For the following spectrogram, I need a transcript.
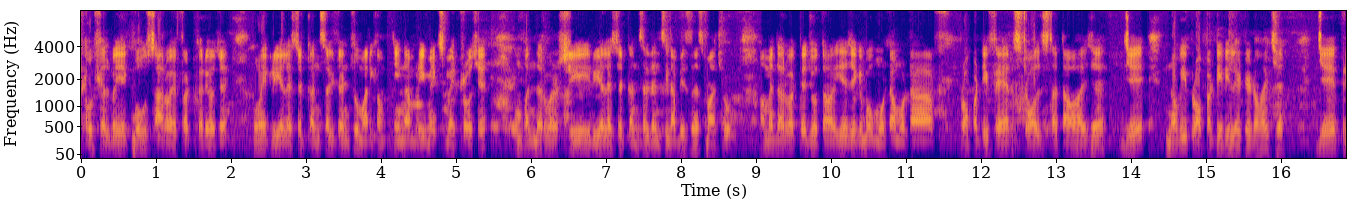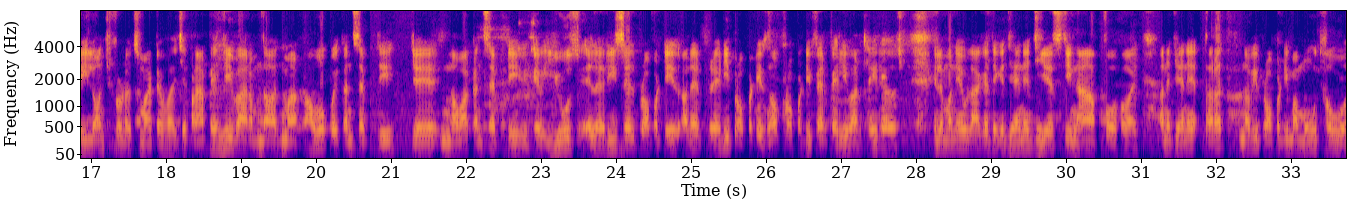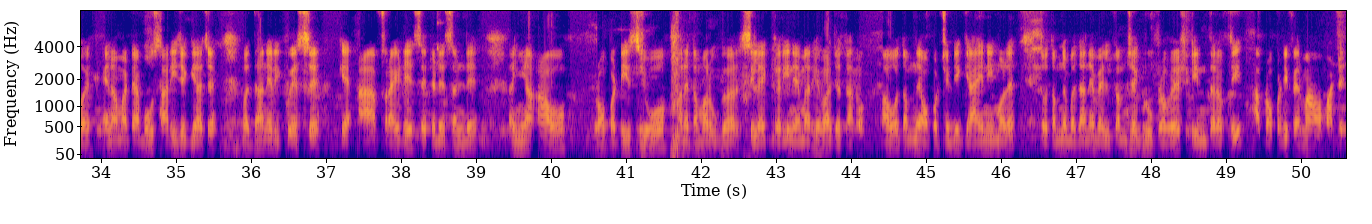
કૌશલભાઈ એક બહુ સારો એફર્ટ કર્યો છે હું એક રિયલ એસ્ટેટ કન્સલ્ટન્ટ છું મારી કંપની નામ રીમેક્સ મેટ્રો છે હું પંદર વર્ષથી રિયલ એસ્ટેટ કન્સલ્ટન્સીના બિઝનેસમાં છું. અમે દર વખતે જોતા હોઈએ છીએ કે બહુ મોટા મોટા પ્રોપર્ટી ફેર સ્ટોલ્સ થતા હોય છે, જે નવી પ્રોપર્ટી રિલેટેડ હોય છે. જે પ્રી લોન્ચ પ્રોડક્ટ્સ માટે હોય છે. પણ આ પહેલી વાર અમદાવાદમાં આવો કોઈ કન્સેપ્ટથી જે નવા કન્સેપ્ટથી કે યુઝ એટલે રીસેલ પ્રોપર્ટીઝ અને રેડી પ્રોપર્ટીઝનો પ્રોપર્ટી ફેર પહેલી વાર થઈ રહ્યો છે. એટલે મને એવું લાગે છે કે જેને જીએસટી ના આપવો હોય અને જેને તરત નવી પ્રોપર્ટીમાં મૂવ થવું હોય, એના માટે આ બહુ સારી જગ્યા છે. બધાને રિક્વેસ્ટ છે કે આ ફ્રાઈડે સેટરડે સન્ડે અહીંયા આવો. પ્રોપર્ટીઝ જુઓ અને તમારું ઘર સિલેક્ટ કરીને એમાં રહેવા જતા રહો આવો તમને ઓપોર્ચ્યુનિટી ક્યાંય નહીં મળે, તો તમને બધાને વેલકમ છે ગૃહ પ્રવેશ ટીમ તરફથી આ પ્રોપર્ટી ફેરમાં આવવા માટે.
